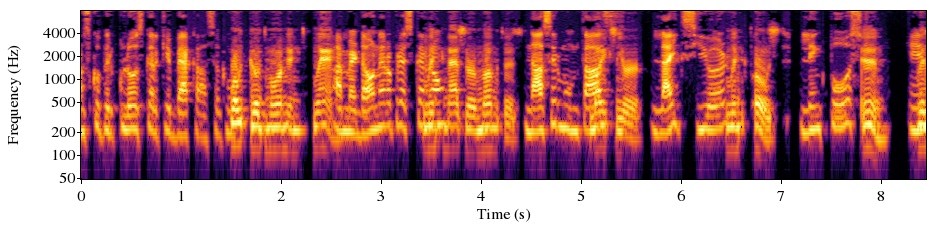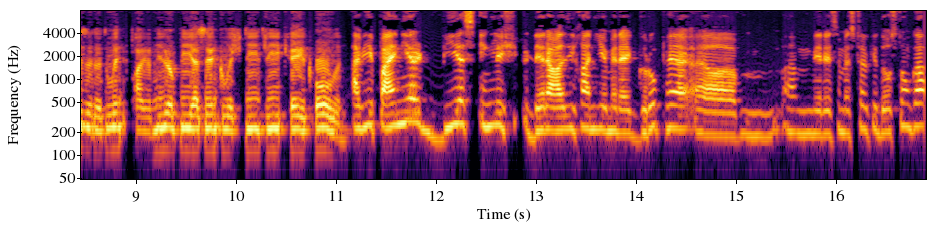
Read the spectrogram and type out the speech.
اس کو پھر کلوز کر کے بیک آ سکوں۔ اب میں ڈاؤن ایرو پریس کر رہا ہوں۔ Nasir Mumtaz likes your link post اب یہ pioneer B S English Dera Ghazi Khan یہ میرا ایک گروپ ہے میرے سیمسٹر کے دوستوں کا۔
